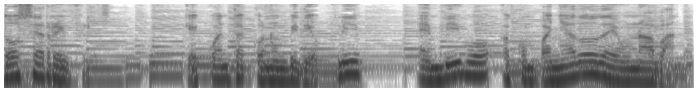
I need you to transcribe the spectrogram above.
12 Rifles, que cuenta con un videoclip en vivo acompañado de una banda.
